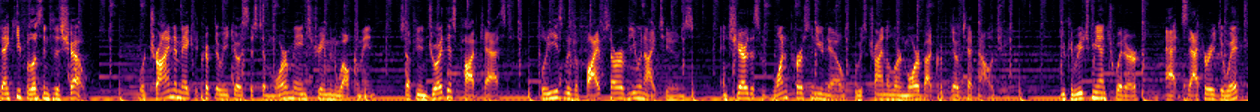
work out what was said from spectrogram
Thank you for listening to the show. We're trying to make the crypto ecosystem more mainstream and welcoming. So if you enjoyed this podcast, please leave a five star review in iTunes and share this with one person you know who is trying to learn more about crypto technology. You can reach me on Twitter at Zachary DeWitt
